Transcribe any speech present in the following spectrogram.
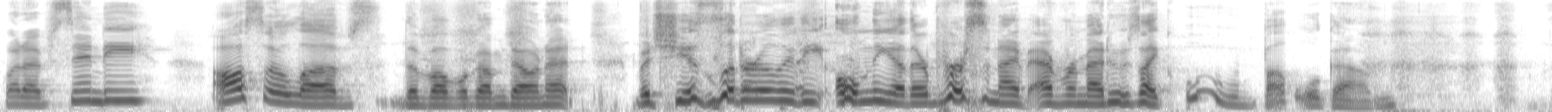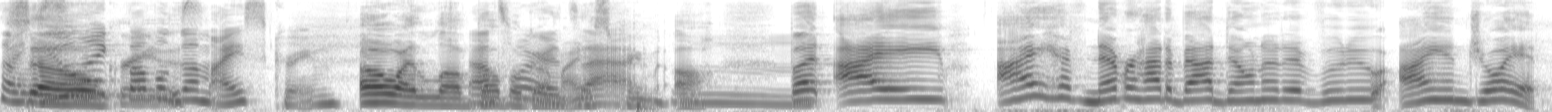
What up, Cindy? Also loves the bubblegum donut, but she is literally the only other person I've ever met who's like, ooh, bubblegum. I So- do like Great. bubblegum ice cream. Oh, I love That's where bubblegum ice at. cream. Oh, but I I have never had a bad donut at Voodoo. I enjoy it.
